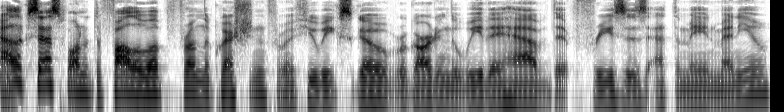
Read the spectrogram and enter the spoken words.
Alex S. wanted to follow up from the question from a few weeks ago regarding the Wii they have that freezes at the main menu.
